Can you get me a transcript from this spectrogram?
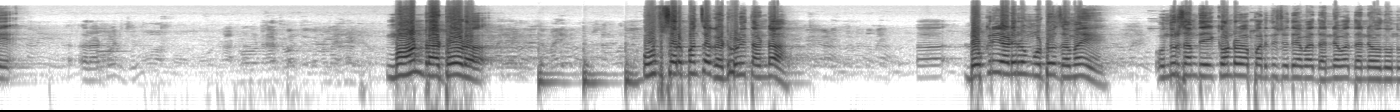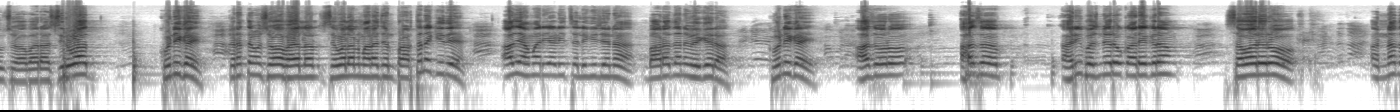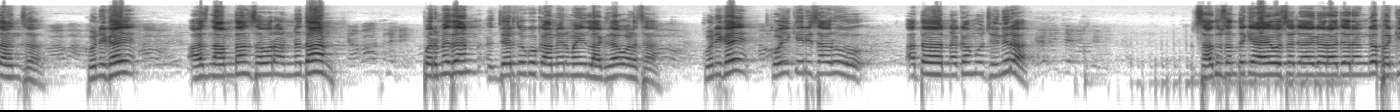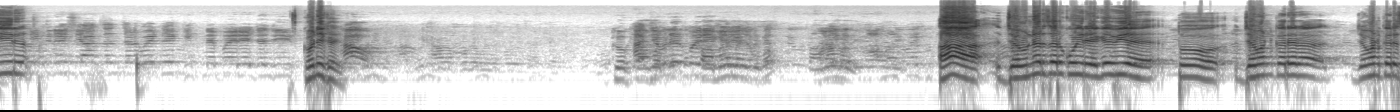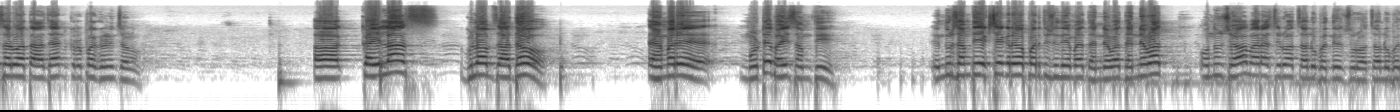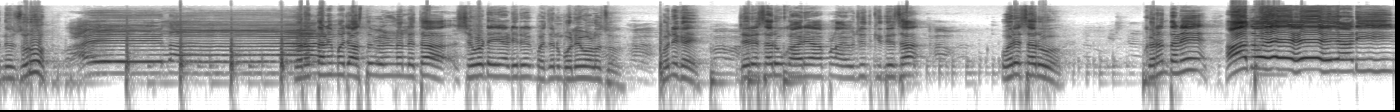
मोहन राठोड उपसरपंच घडोळी तांडा डोकरी अडेरो मोठो जमाई उंदूर सामते एकावन्न रुपया पारितोषिक द्या धन्यवाद धन्यवाद उंदूर सेवाभार आशीर्वाद. कोणी काय? कारण तेव्हा सेवा भायला सेवालाल महाराजांनी प्रार्थना की दे आज हमारी आडी चली गी ना बारा जण वगैरे. कोणी काय? आज ओरो आज हरिभजनेरो कार्यक्रम सवारेरो अन्नदानचा कोणी काय आज नामदान सवार अन्नदान। परमेदान जरचो को कामेर माही लागजा वळसा कोणी काय कोई केरी सारू आता नकामो झेनिरा साधू संत के आए वसा जाएगा राजा रंग फकीर। कोणी काय? जेवणर जर कोई रेगे भी है तो जेवण करे जेवण करे सर्व आता आजान कृपा करून કૈલાસ ગુલાબ गुलाब जाधव हमारे मोठे भाई समती इंदूर समती एकशे ग्रह परिस्थिती दे धन्यवाद धन्यवाद। ओनून शेवा बारा आशीर्वाद चालू बदलून सुरुवात चालू बदलून सुरू करत आणि मग जास्त वेळ न लेता शेवट या डिरेक्ट भजन बोले वळूचो कोणी काय जे સારું सारू कार्य आपण आयोजित છા ओरे सारू करंत आणि आज हे याडी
